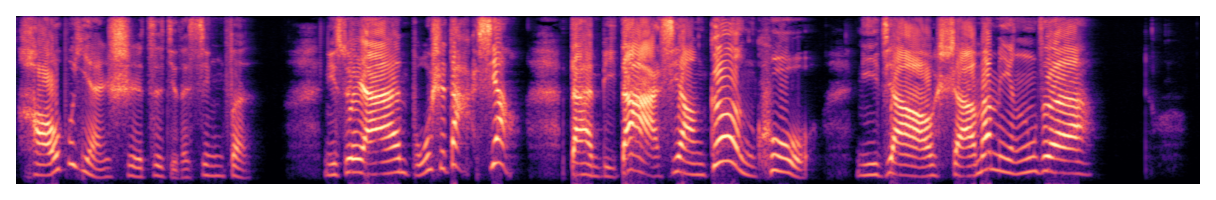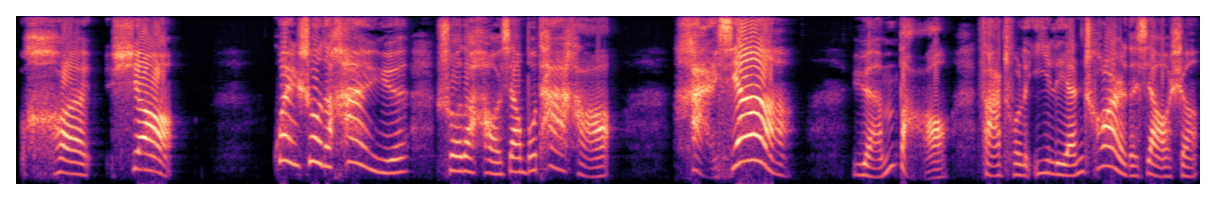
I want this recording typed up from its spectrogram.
毫不掩饰自己的兴奋。你虽然不是大象，但比大象更酷。你叫什么名字？海象。怪兽的汉语说的好像不太好。海象，元宝发出了一连串的笑声。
